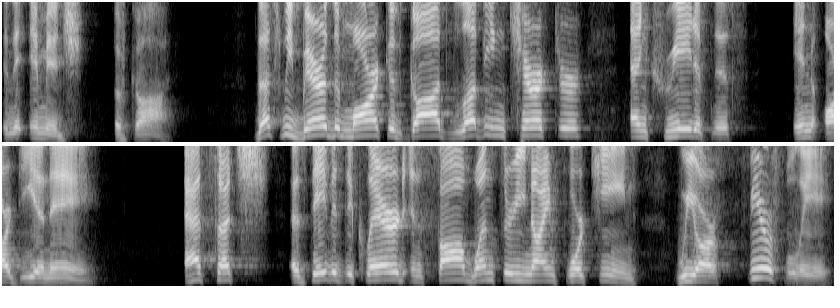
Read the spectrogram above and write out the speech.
in the image of God. Thus, we bear the mark of God's loving character and creativeness in our DNA. As such, as David declared in Psalm 139 14, we are fearfully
